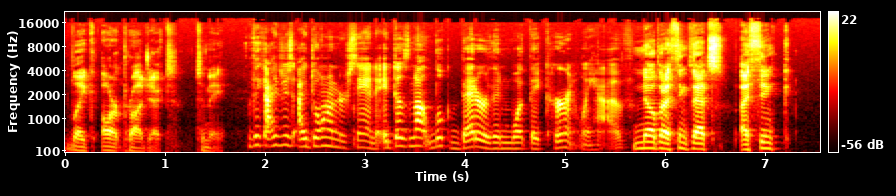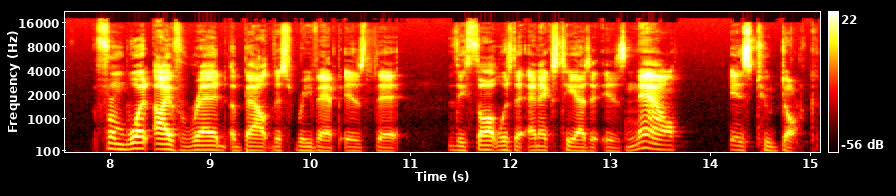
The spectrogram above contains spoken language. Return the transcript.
like art project to me. Like I just I don't understand it. It does not look better than what they currently have. No, but I think that's I think from what I've read about this revamp is that the thought was that NXT as it is now is too dark.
